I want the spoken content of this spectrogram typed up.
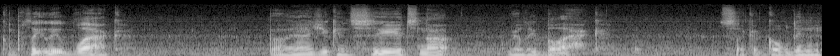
completely black. But as you can see, it's not really black. It's like a golden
